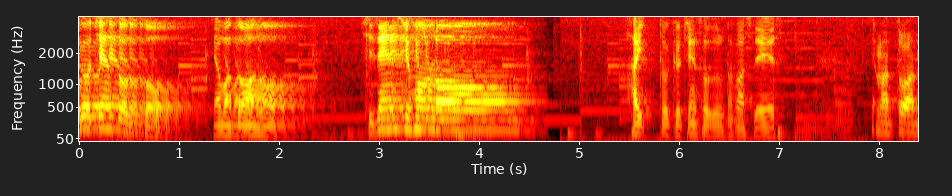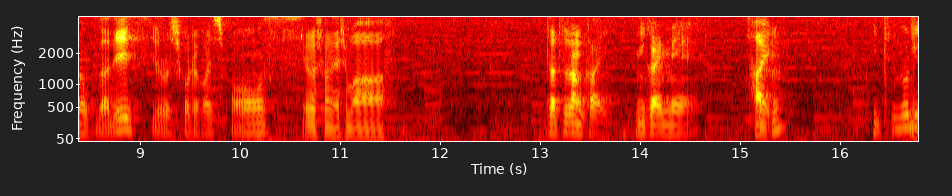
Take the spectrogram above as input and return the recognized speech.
京チェーンソーズとヤマトアの自然資本論はい東京チェーンソーズの高橋です大和の奥田です。よろしくお願いします。よろしくお願いします雑談会2回目。はいんいつぶり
